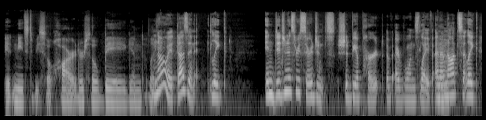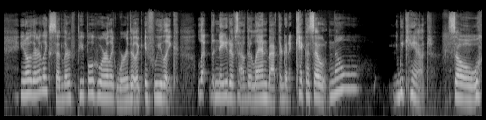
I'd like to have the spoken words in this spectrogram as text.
it needs to be so hard or so big and like no, it doesn't. Like indigenous resurgence should be a part of everyone's life. And I'm not like, you know, there are like settler people who are like worried that like if we like let the natives have their land back, they're gonna kick us out. No, we can't. So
